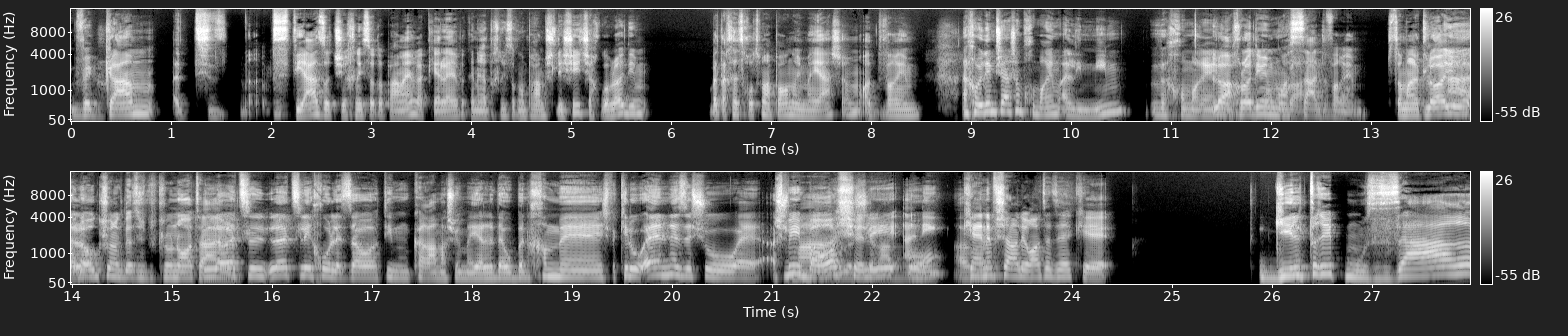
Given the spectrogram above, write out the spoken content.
וגם הסטייה הזאת שהכניס אותו פעמיים לכלא, וכנראה תכניס אותו גם פעם שלישית, שאנחנו גם לא יודעים, בתכלס חוץ מהפורנו, אם היה שם עוד דברים. אנחנו יודעים שהיה שם חומרים אלימים וחומרים... לא, אנחנו לא יודעים אם הוא עשה. דברים. זאת אומרת, לא היו, אה, לא לא. הוגשו נגדו תלונות על... לא, הצל... לא הצליחו לזהות אם קרה משהו עם הילד ההוא בן חמש, וכאילו אין איזשהו אה, אשמה בראש ישירה שלי, בו. אני אבל- כן אפשר לראות את זה כ guilt trip מוזר.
